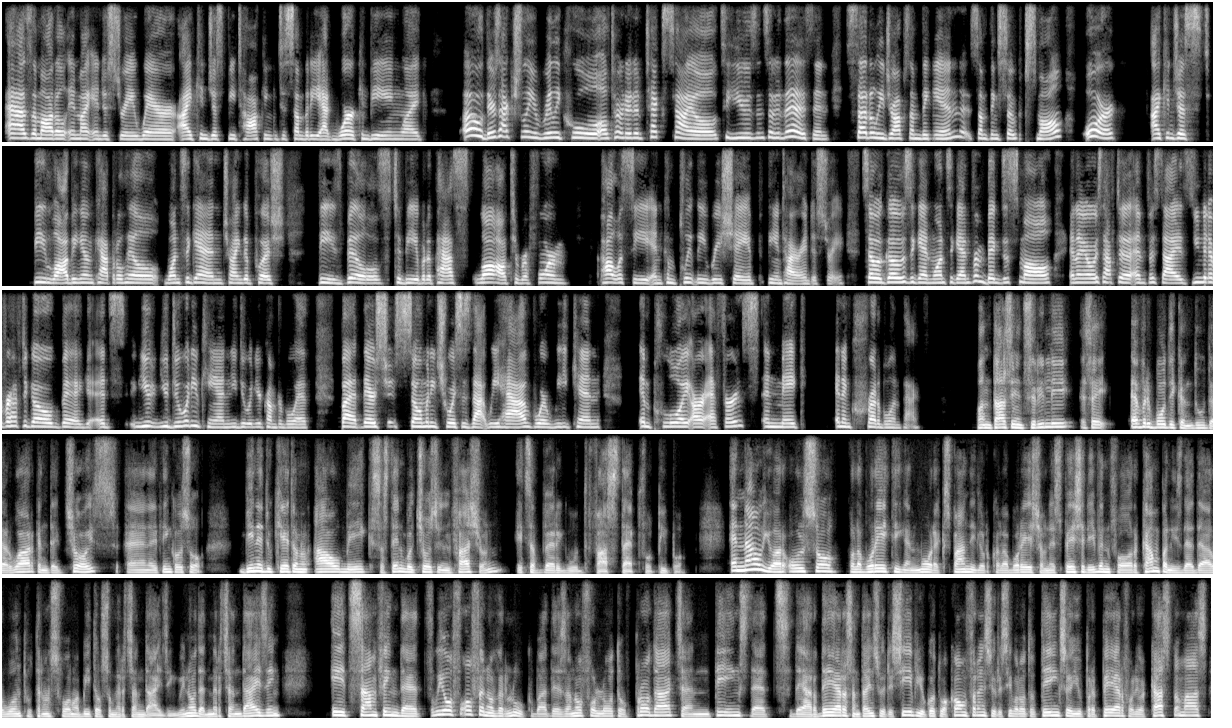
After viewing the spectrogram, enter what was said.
as a model in my industry where I can just be talking to somebody at work and being like, oh, there's actually a really cool alternative textile to use instead of this, and subtly drop something in, something so small. Or I can just be lobbying on Capitol Hill once again, trying to push these bills to be able to pass law to reform policy and completely reshape the entire industry. So it goes again, once again, from big to small. And I always have to emphasize you never have to go big. It's you, you do what you can, you do what you're comfortable with. But there's just so many choices that we have where we can employ our efforts and make an incredible impact. Fantastic. It's really, I say, everybody can do their work and their choice. And I think also being educated on how to make sustainable choices in fashion, it's a very good fast step for people. And now you are also collaborating and more expanding your collaboration, especially even for companies that are want to transform a bit also merchandising. We know that merchandising it's something that we often overlook, but there's an awful lot of products and things that they are there. Sometimes we receive, you go to a conference, you receive a lot of things, so you prepare for your customers,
